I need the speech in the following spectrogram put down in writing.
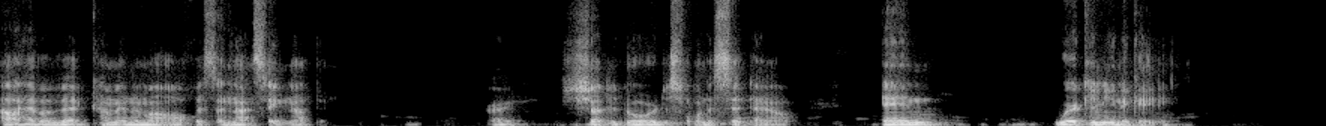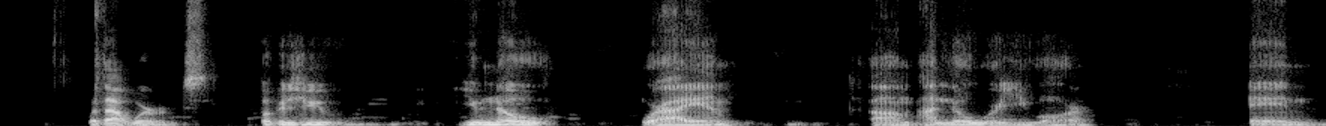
i'll have a vet come into my office and not say nothing right? Shut the door just want to sit down. And we're communicating without words because you you know where I am. Um, I know where you are. And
